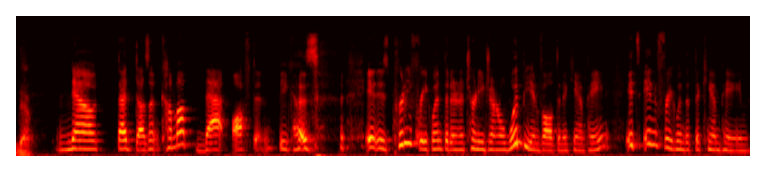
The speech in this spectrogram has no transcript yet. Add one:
Yeah. Now, that doesn't come up that often because it is pretty frequent that an attorney general would be involved in a campaign. It's infrequent that the campaign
